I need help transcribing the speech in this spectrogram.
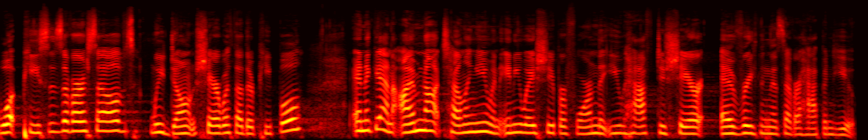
what pieces of ourselves we don't share with other people. And again, I'm not telling you in any way, shape, or form that you have to share everything that's ever happened to you.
